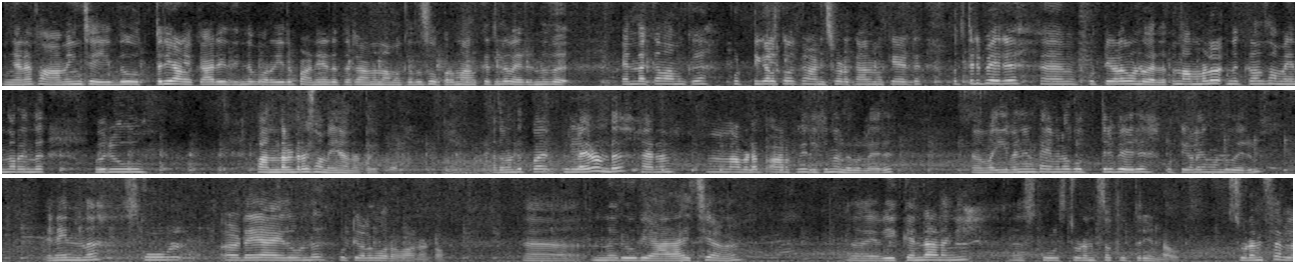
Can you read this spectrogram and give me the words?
ഇങ്ങനെ ഫാമിങ് ചെയ്ത് ഒത്തിരി ആൾക്കാർ ഇതിന്റെ പുറകിൽ പണിയെടുത്തിട്ടാണ് നമുക്കിത് സൂപ്പർ മാർക്കറ്റിൽ വരുന്നത്. എന്നൊക്കെ നമുക്ക് കുട്ടികൾക്കൊക്കെ കാണിച്ചു കൊടുക്കാനൊക്കെ ആയിട്ട് ഒത്തിരി പേര് കുട്ടികളെ കൊണ്ടുവരുന്നത് ഇപ്പം നമ്മൾ നിൽക്കുന്ന സമയം എന്ന് പറയുന്നത് ഒരു പന്ത്രണ്ടര സമയമാണ് കേട്ടോ ഇപ്പോൾ. അതുകൊണ്ട് ഇപ്പോൾ പിള്ളേരുണ്ട്. കാരണം അവിടെ പാർക്കിൽ ഇരിക്കുന്നുണ്ട് പിള്ളേർ ഈവനിങ് ടൈമിലൊക്കെ ഒത്തിരി പേര് കുട്ടികളെയും കൊണ്ട് വരും. പിന്നെ ഇന്ന് സ്കൂൾ ഡേ ആയതുകൊണ്ട് കുട്ടികൾ കുറവാണ് കേട്ടോ. ഇന്നൊരു വ്യാഴാഴ്ചയാണ്. വീക്കെൻഡ് ആണെങ്കിൽ സ്കൂൾ സ്റ്റുഡൻസൊക്കെ ഒത്തിരി ഉണ്ടാവും. സ്റ്റുഡൻസ് അല്ല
